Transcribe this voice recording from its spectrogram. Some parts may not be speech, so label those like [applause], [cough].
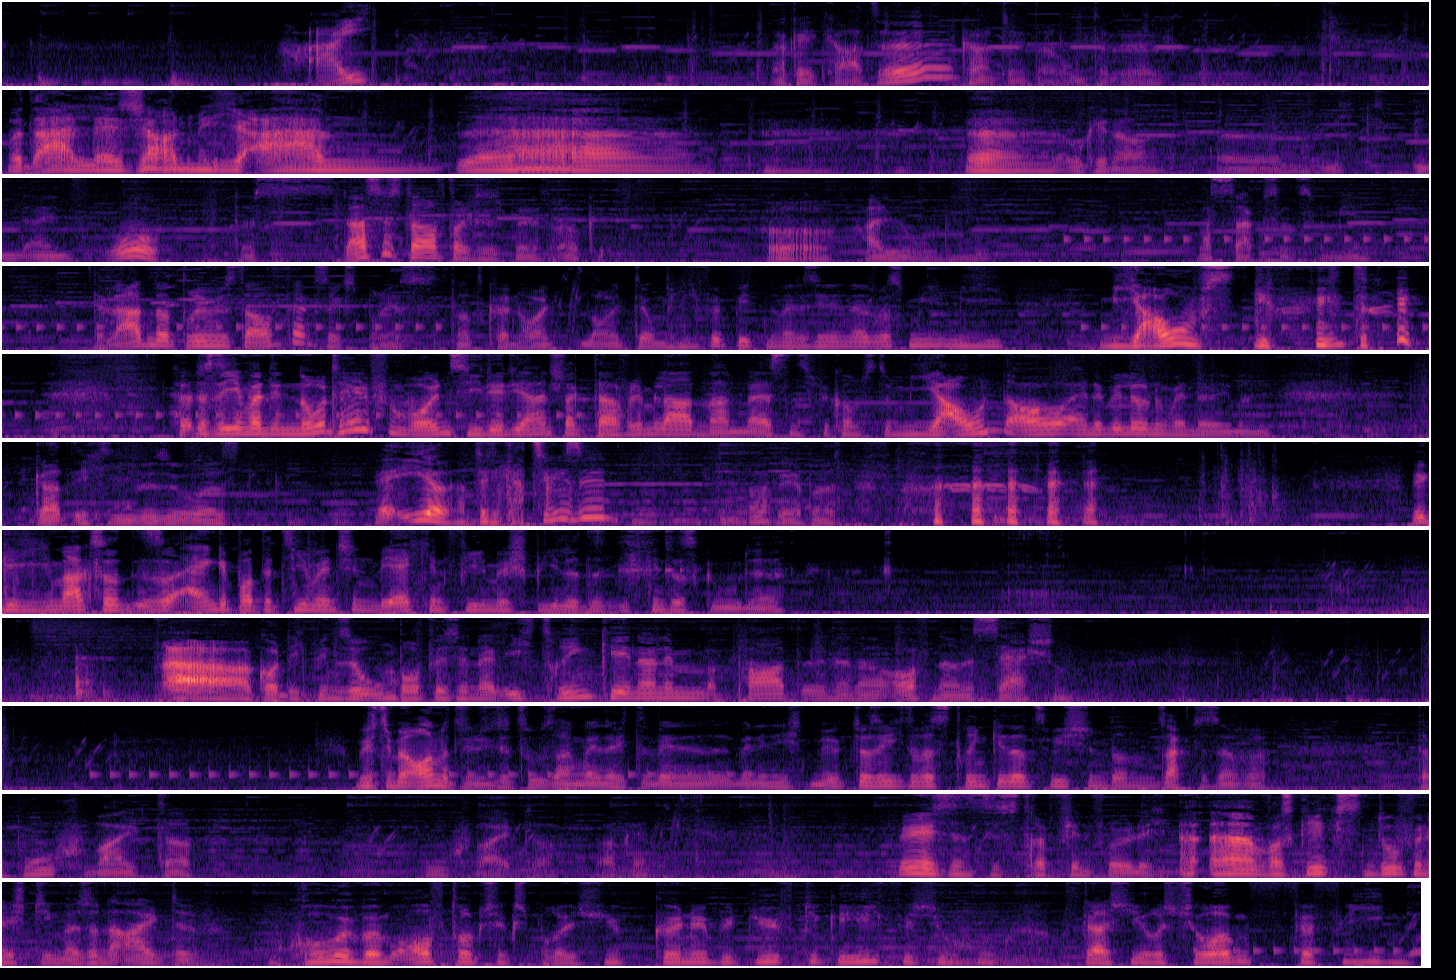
Hi. Okay, Karte. Karte, da runter gleich. Und alle schauen mich an. Ah. Ah, okay, da. Äh, ich bin ein... Oh, das, das ist der Auftragsexpress. Okay. Oh, hallo, du. Was sagst du zu mir? Der Laden da drüben ist der Auftragsexpress. Dort können heute Leute um Hilfe bitten, wenn es ihnen etwas mi mi miaust [laughs] Hört also jemand in Not helfen wollen, sieh dir die Anschlagtafel im Laden an. Meistens bekommst du miauen auch eine Belohnung, wenn da jemand... Gott, ich liebe sowas. Ja, ihr, habt ihr die Katze gesehen? Okay, passt. [laughs] Wirklich, ich mag so, so eingebaute Tiermenschen, Märchen, Filme, Spiele. Das, ich finde das gut, ja. Ah Gott, ich bin so unprofessionell. Ich trinke in einem Part, in einer Aufnahmesession. Müsst ihr mir auch natürlich dazu sagen, wenn, ich, wenn, wenn ihr nicht mögt, dass ich was trinke dazwischen, dann sagt es einfach. Der Buchwalter. Buchwalter, okay. Wenigstens das Tröpfchen fröhlich. [clears throat] was kriegst denn du für eine Stimme? Also eine alte. Willkommen beim Auftragsexpress. Hier können bedürftige Hilfe suchen, auf das ihre Sorgen verfliegen.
